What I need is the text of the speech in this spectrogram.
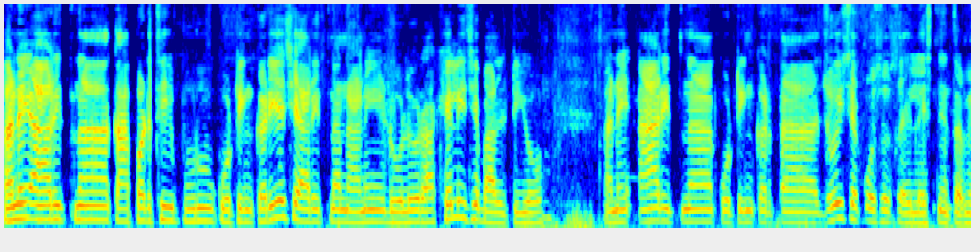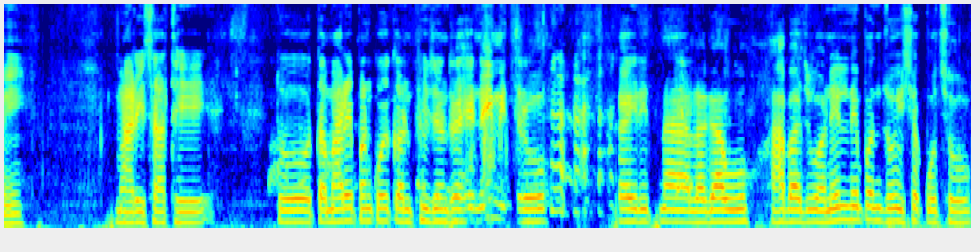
અને આ રીતના કાપડથી પૂરું કોટિંગ કરીએ છીએ. આ રીતના નાની ડોલો રાખેલી છે બાલટીઓ. અને આ રીતના કોટિંગ કરતા જોઈ શકો છો શૈલેષને તમે મારી સાથે. તો તમારે પણ કોઈ કન્ફ્યુઝન રહે નહીં મિત્રો. કઈ રીતના લગાવવું આ બાજુ અનિલને પણ જોઈ શકો છો.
